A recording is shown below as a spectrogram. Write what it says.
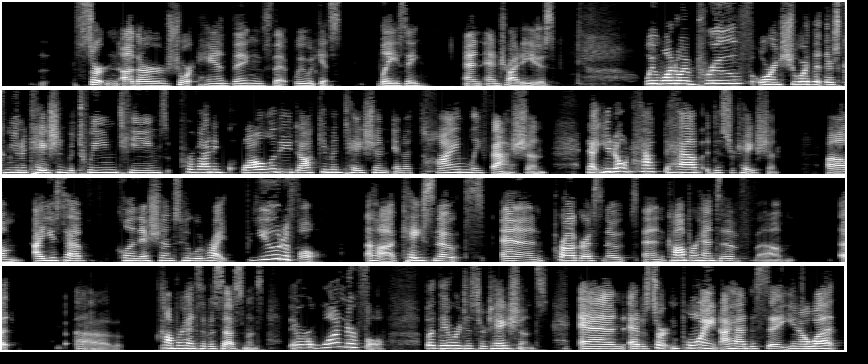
certain other shorthand things that we would get lazy and and try to use. We want to improve or ensure that there's communication between teams providing quality documentation in a timely fashion. Now you don't have to have a dissertation. Um, i used to have clinicians who would write beautiful uh, case notes and progress notes and comprehensive um, uh, uh, comprehensive assessments. They were wonderful but they were dissertations. And at a certain point i had to say you know what?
